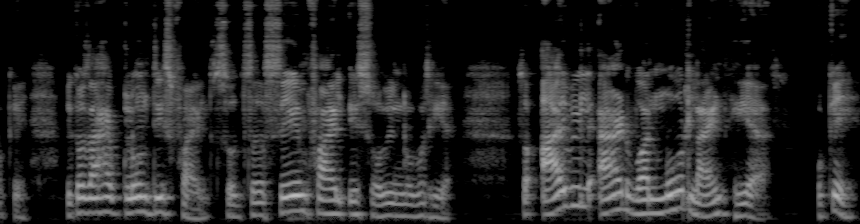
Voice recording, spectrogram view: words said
okay? Because I have cloned this file so the same file is showing over here. So I will add one more line here okay?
